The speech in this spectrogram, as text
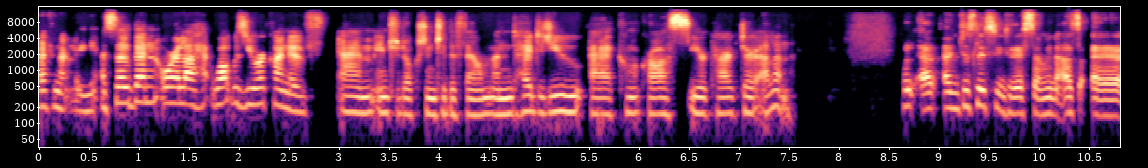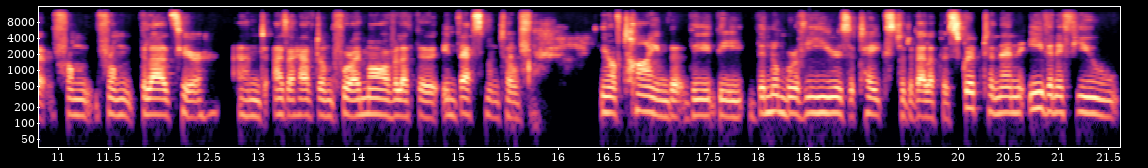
Definitely. So then, Orla, what was your kind of um, introduction to the film, and how did you uh, come across your character Ellen? Well, I, am just listening to this. I mean, as uh, from from the lads here, and as I have done before, I marvel at the investment of, you know, of time, the the the the number of years it takes to develop a script, and then even if you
